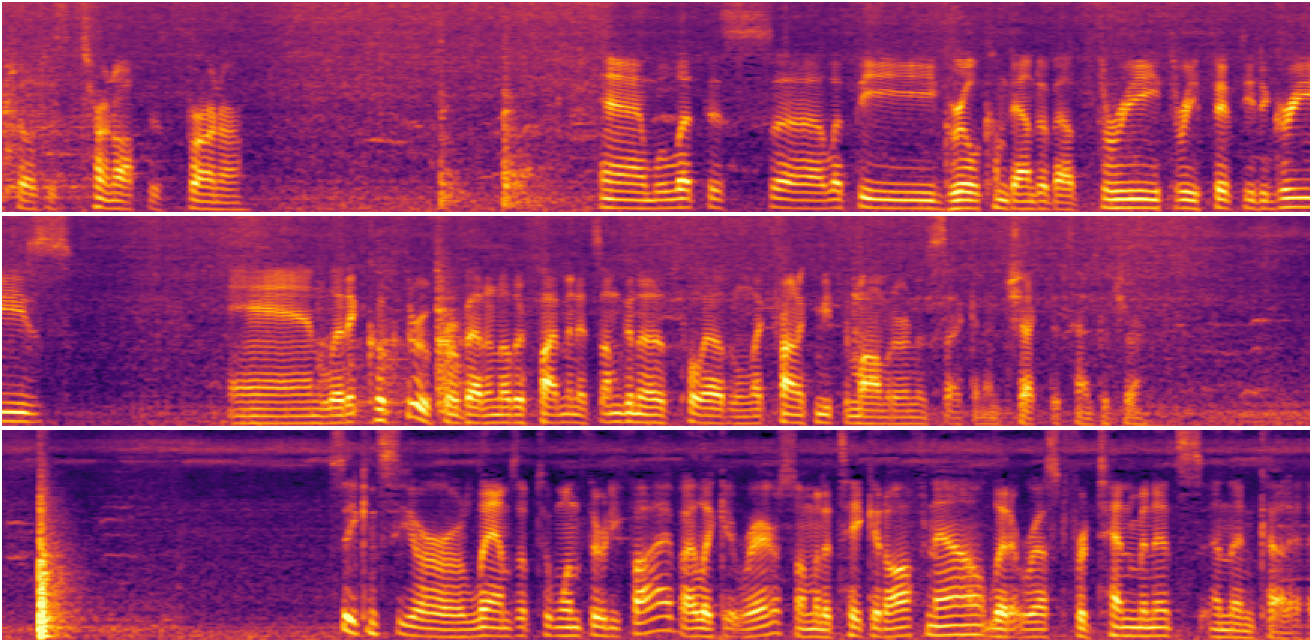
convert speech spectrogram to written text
Actually, I'll just turn off this burner and we'll let this uh, let the grill come down to about 3 350 degrees. And let it cook through for about another five minutes. I'm gonna pull out an electronic meat thermometer in a second and check the temperature. So you can see our lamb's up to 135 I like it rare so I'm gonna take it off now let it rest for 10 minutes and then cut it.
